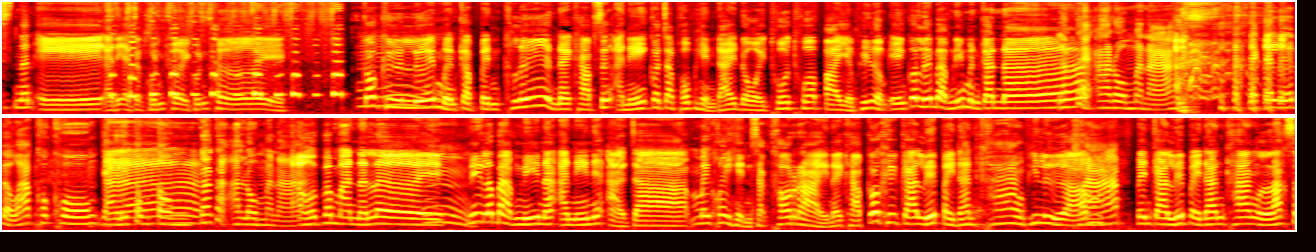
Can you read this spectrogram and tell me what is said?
สนั่นเอง อันนี้อาจจะคุ้นเคยคุ้นเคย ก็คือเลื้อยเหมือนกับเป็นคลื่นนะครับ ซึ่งอันนี้ก็จะพบเห็นได้โดยทั่ว ๆ ไปอย่างพี่เหลิมเองก็เลื้อยแบบนี้เหมือนกันนะ แล้วแต่อารมณ์อะนะอยากจะเลื้อยแบบว่าโค้งๆอยากจะเลื้อยตรงๆ ก็แต่อารมณ์อะนะเอาประมาณนั้นเลย นี่แล้วแบบนี้นะ อันนี้เนี่ยอาจจะไม่ค่อยเห็นสักเท่าไหร่นะครับ ก็คือการเลื้อยไปด้านข้างพี่เหลือมครับเป็นการเลื้อยไปด้านข้างลักษ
